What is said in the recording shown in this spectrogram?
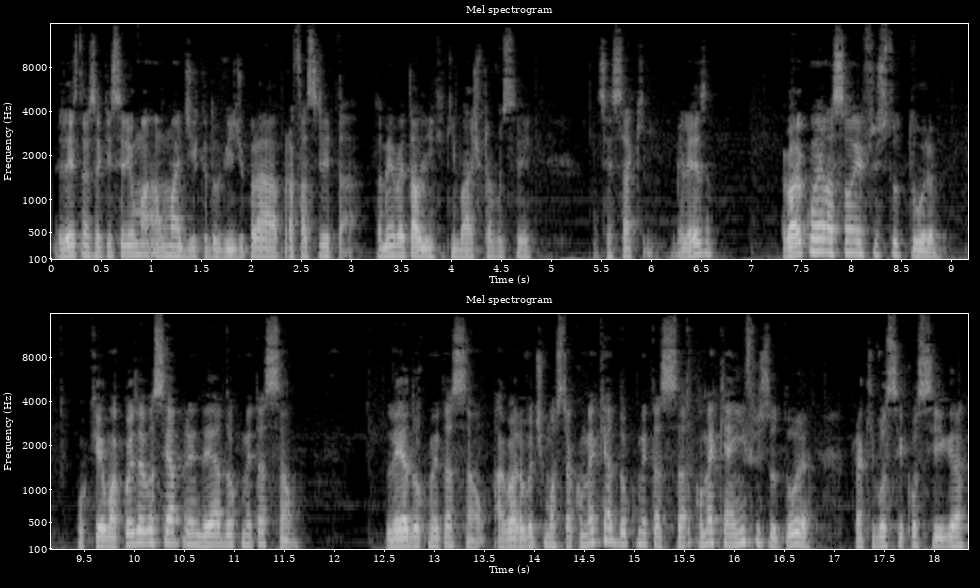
Beleza? Então isso aqui seria uma, uma dica do vídeo para facilitar. Também vai estar o link aqui embaixo para você acessar aqui, beleza? Agora com relação à infraestrutura, porque uma coisa é você aprender a documentação, ler a documentação. Agora eu vou te mostrar como é que é a documentação, como é que é a infraestrutura para que você consiga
